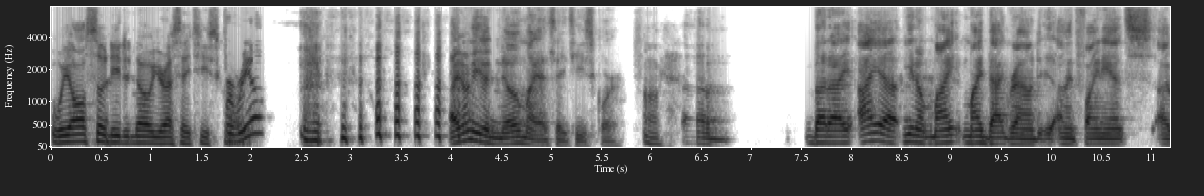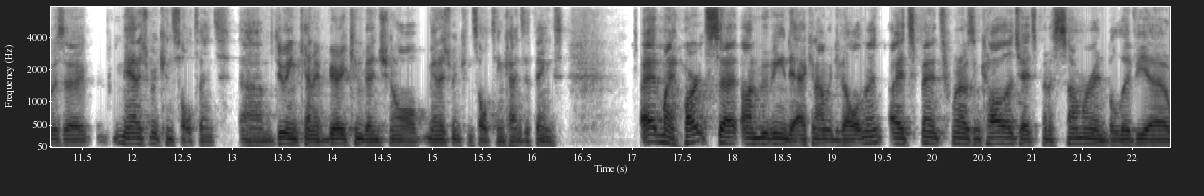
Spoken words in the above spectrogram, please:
We also need to know your SAT score. For real? I don't even know my SAT score. Okay. Um, but I, I, uh, you know, my my background, I'm in finance. I was a management consultant, um, doing kind of very conventional management consulting kinds of things. I had my heart set on moving into economic development. I had spent when I was in college, I had spent a summer in Bolivia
